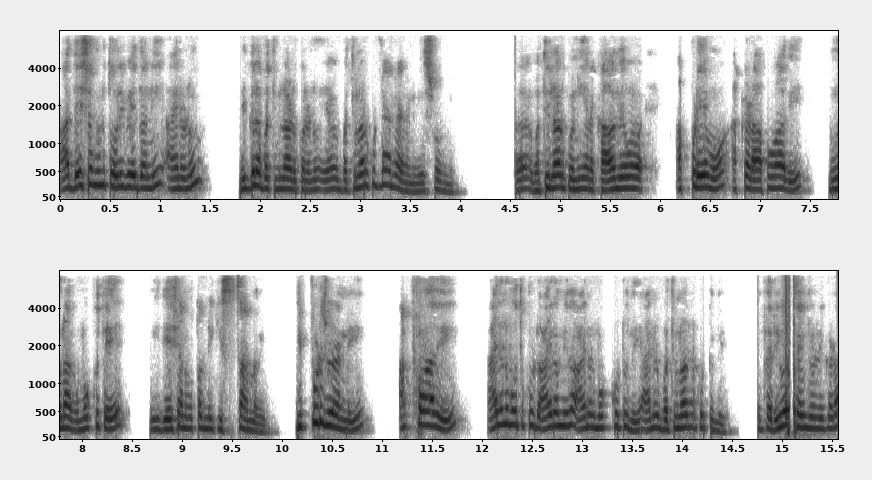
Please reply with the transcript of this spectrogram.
ఆ దేశం నుండి తోలివేదని ఆయనను నిగ్గుల బతిమలాడుకున్నాను బతిమలాడుకుంటున్నారు ఆయన యేసోని బతిలాడుకొని ఆయన కాలమేమో అప్పుడేమో అక్కడ అపవాది నువ్వు నాకు మొక్కితే ఈ దేశాన్ని మొత్తం నీకు ఇస్తా అన్నది. ఇప్పుడు చూడండి అపవాది ఆయనను మొత్తుకుంటు ఆయన మీద ఆయన మొక్కుంటుంది ఆయన బతిమలాడుకుంటుంది. ఇంత రివర్స్ అయింది ఇక్కడ.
